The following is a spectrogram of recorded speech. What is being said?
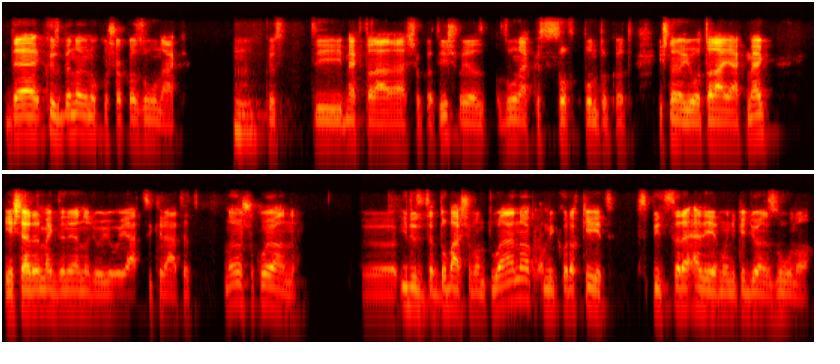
de közben nagyon okosak a zónák hmm. közti megtalálásokat is, vagy a zónák közti soft pontokat is nagyon jól találják meg, és erre McDaniel nagyon jól játszik rá. Tehát nagyon sok olyan ö, időzített dobása van Tuának, amikor a két spitzere elér mondjuk egy olyan zóna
